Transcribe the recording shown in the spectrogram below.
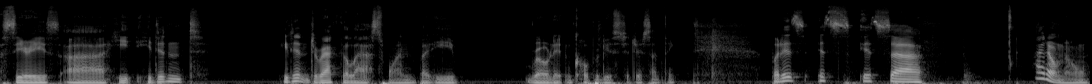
series. Uh, he he didn't he didn't direct the last one, but he wrote it and co-produced it or something. But it's it's it's uh, I don't know.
